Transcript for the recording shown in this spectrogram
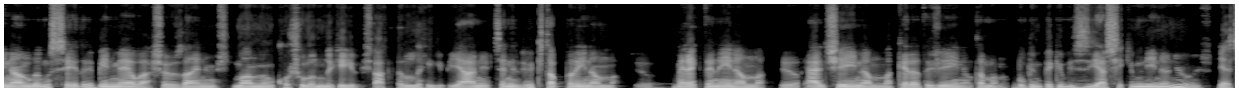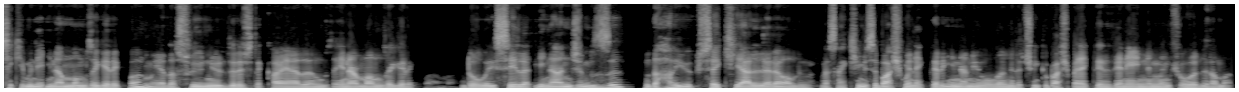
inandığımız şeyleri bilmeye başlıyoruz. Aynı Müslümanlığın koşulundaki gibi, şartlarındaki gibi. Yani seni diyor kitaplara inanmak diyor. Meleklerine inanmak diyor. Elçiye inanmak, yaratıcıya inanmak. Tamam. Bugün peki biz yer çekimine inanıyor muyuz? Yer çekimine inanmamıza gerek var mı? Ya da suyun yüz derecede kaynadığımıza inanmamıza gerek var mı? Dolayısıyla inancımızı daha yüksek yerlere alıyor. Mesela kimisi baş meleklere inanıyor olabilir. Çünkü baş melekleri deneyimlememiş olabilir ama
